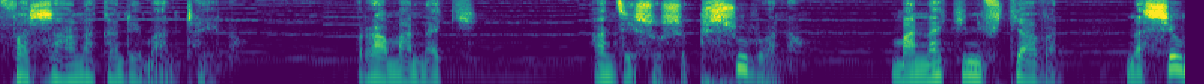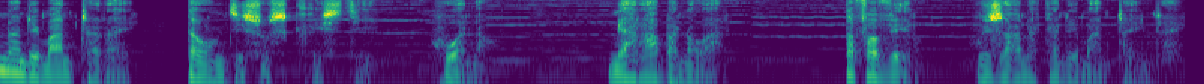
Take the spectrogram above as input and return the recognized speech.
fa zanak'Andriamanitra ianao, raha manaiky an'i Jesosy mpisolo anao, manaiky ny fitiavana nasehon'Andriamanitra Ray tao amin'i Jesosy Kristy ho anao. Miarahaba anao ary tafavero ho zanak'Andriamanitra indray.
